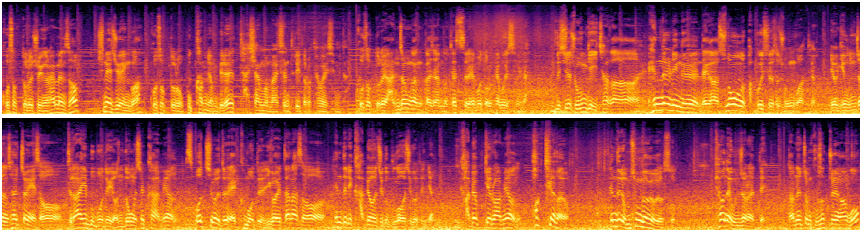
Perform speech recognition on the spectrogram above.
고속도로 주행을 하면서 시내 주행과 고속도로 복합 연비를 다시 한번 말씀드리도록 하겠습니다. 고속도로의 안정감까지 한번 테스트를 해보도록 해보겠습니다. 근데 진짜 좋은 게 이 차가 핸들링을 내가 수동으로 바꿀 수 있어서 좋은 것 같아요. 여기 운전 설정에서 드라이브 모드 연동을 체크하면 스포츠 모드, 에코 모드 이거에 따라서 핸들이 가벼워지고 무거워지거든요. 가볍게로 하면 확 티가 나요. 핸들이 엄청 가벼워졌어. 편해 운전할 때 나는 좀 고속 주행하고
